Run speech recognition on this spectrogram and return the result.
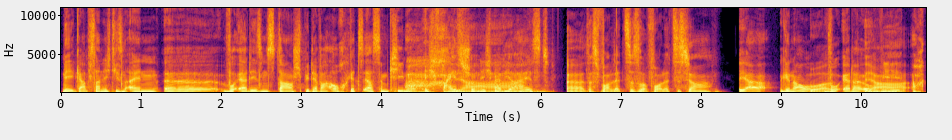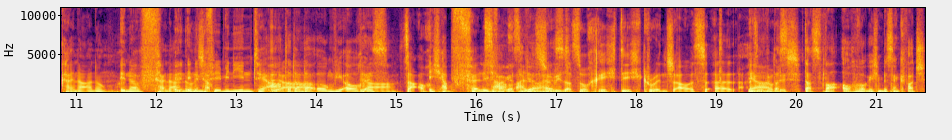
Nee, gab es da nicht diesen einen, äh, wo er diesen Star spielt? Der war auch jetzt erst im Kino. ich Ach, weiß schon nicht mehr, wie er ja. heißt. Äh, das war letztes oder vorletztes Jahr. Ja, genau. Wo er- Wo er da irgendwie Ja, ach, keine Ahnung. in, einer, keine in Ahnung, einem ich hab- femininen Theater Ja, dann da irgendwie auch ist. Ja, sah auch, Ich habe völlig sah vergessen, wie er alles schon heißt. wieder so richtig cringe aus. Äh, also ja, wirklich. das, das war auch wirklich ein bisschen Quatsch.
